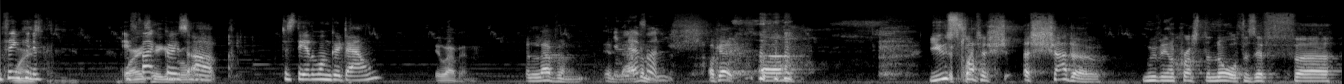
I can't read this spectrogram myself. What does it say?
I'm thinking Why if, if that Hagen goes rolling? up, does the other one go down? Eleven. 11. 11. Okay. Uh, you It's spot like- a, sh- a shadow moving across the north as if uh,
